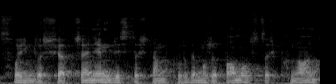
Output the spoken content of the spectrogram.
swoim doświadczeniem, gdzieś coś tam, kurde, może pomóc, coś pchnąć.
